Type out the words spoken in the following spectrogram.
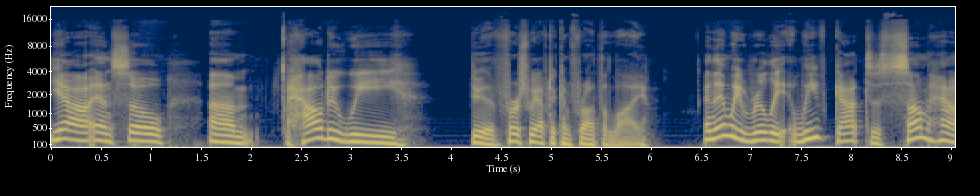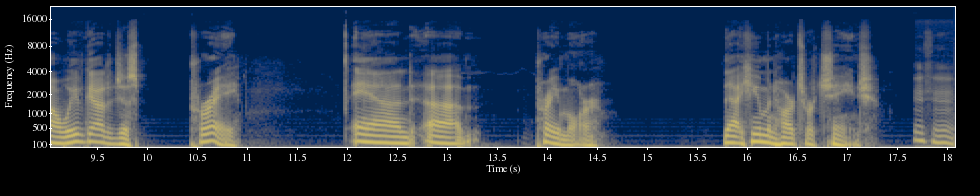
Yeah, and so um, how do we do it? First, we have to confront the lie, and then we really we've got to somehow we've got to just pray and um, pray more that human hearts will change. Hmm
